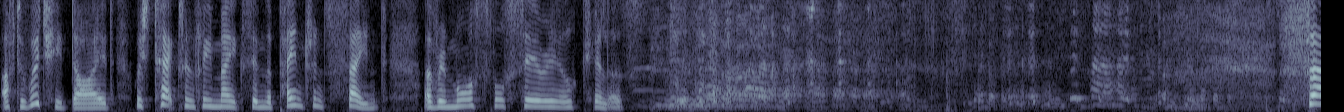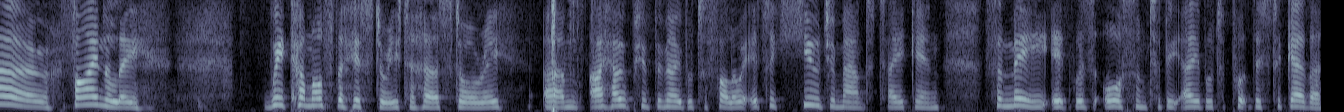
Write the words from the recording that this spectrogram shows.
after which he died, which technically makes him the patron saint of remorseful serial killers. so, finally, we come off the history to her story. Um, I hope you've been able to follow it. It's a huge amount to take in. For me, it was awesome to be able to put this together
